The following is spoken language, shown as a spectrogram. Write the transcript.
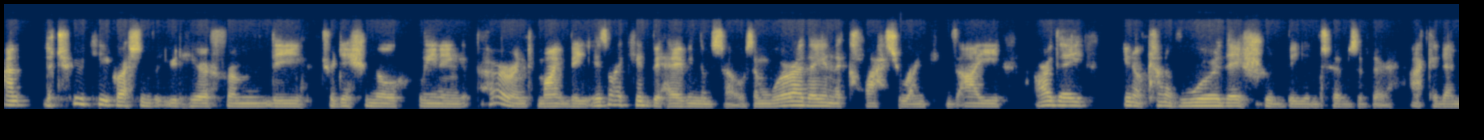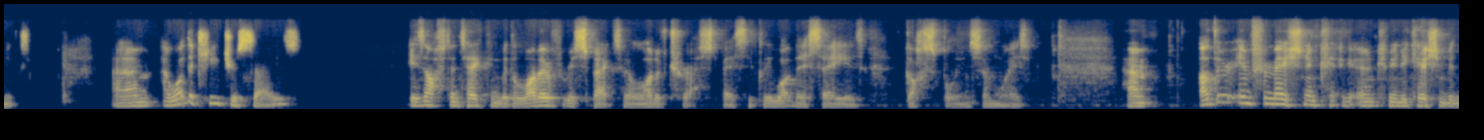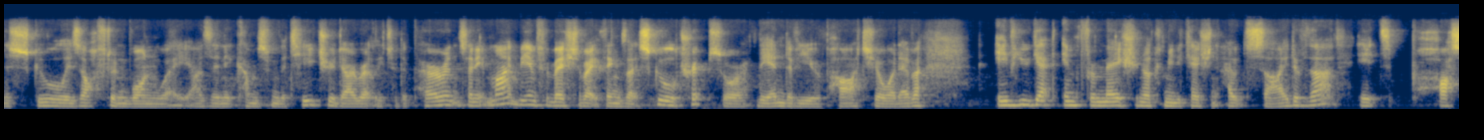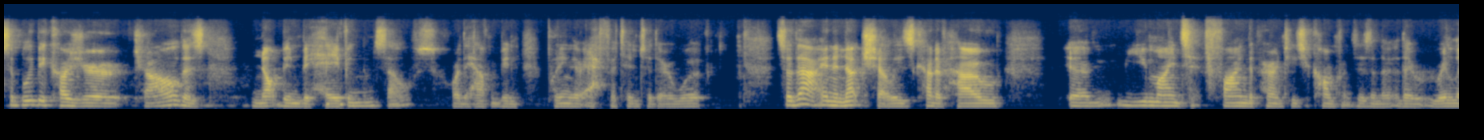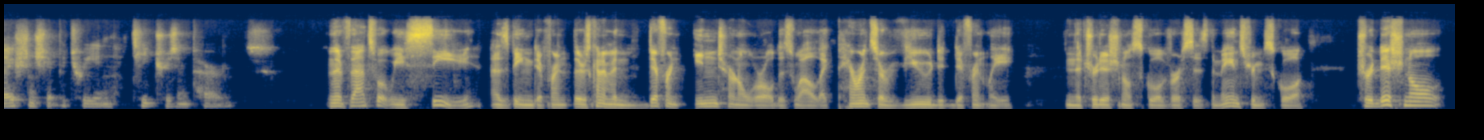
And the two key questions that you'd hear from the traditional leaning parent might be Is my kid behaving themselves? And where are they in the class rankings? i.e., are they you know, kind of where they should be in terms of their academics. Um, and what the teacher says is often taken with a lot of respect and a lot of trust. Basically, what they say is gospel in some ways. Um, other information and, co- and, communication in the school is often one way, as in it comes from the teacher directly to the parents, and it might be information about things like school trips or the end of year party or whatever if you get information or communication outside of that, it's possibly because your child has not been behaving themselves or they haven't been putting their effort into their work. So, that in a nutshell is kind of how um, you might find the parent teacher conferences and the, the relationship between teachers and parents. And if that's what we see as being different, there's kind of a different internal world as well. Like parents are viewed differently in the traditional school versus the mainstream school. Traditional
